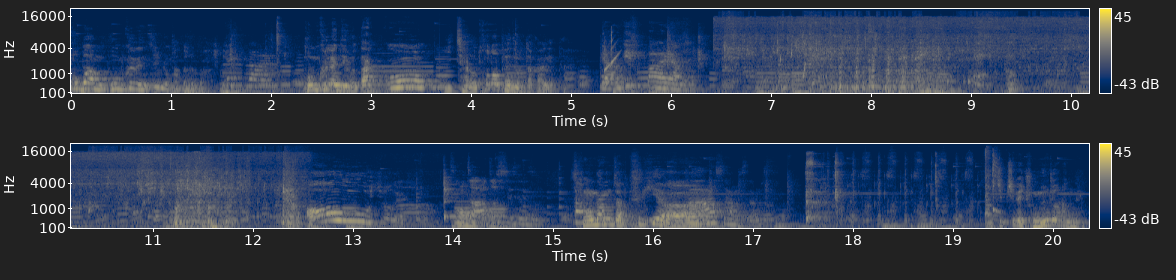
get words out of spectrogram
포밤 폼 클렌징 좀 갖다 줘봐 옛날 폼 클렌징으로 닦고 2차로 토너 패드로 닦아야겠다 여기 빠양. 아우 시원해 진짜 어. 아저씨 세수. 상남자 특이야 아, 알았어 알았어 알았어. 찝찝해 죽는 줄 알았네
